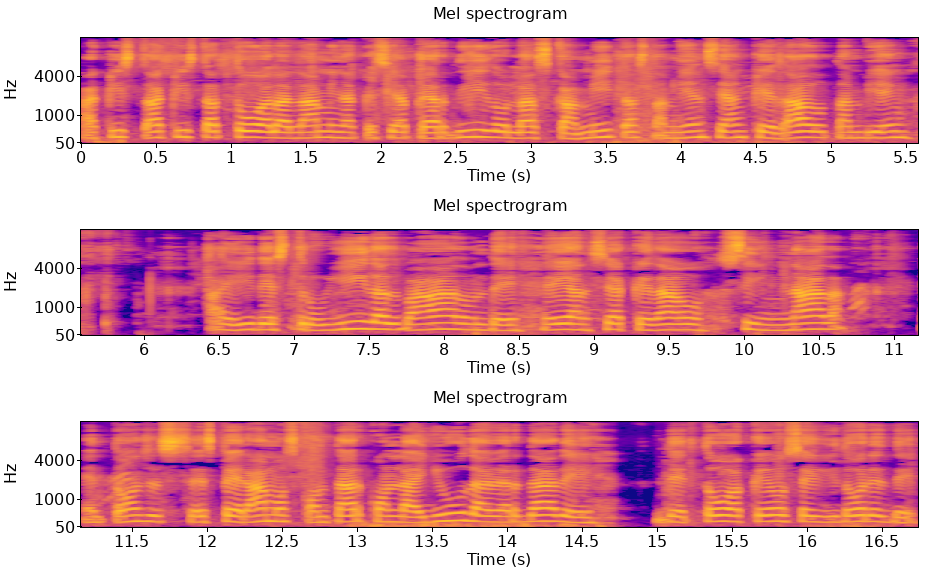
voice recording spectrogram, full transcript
Aquí está aquí está toda la lámina que se ha perdido las camitas también se han quedado también ahí destruidas, va, donde ella se ha quedado sin nada. Entonces esperamos contar con la ayuda, ¿verdad? De, de todos aquellos seguidores de,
